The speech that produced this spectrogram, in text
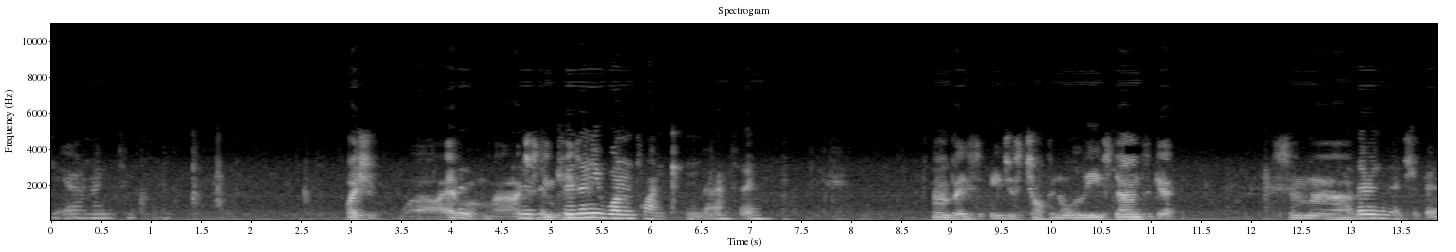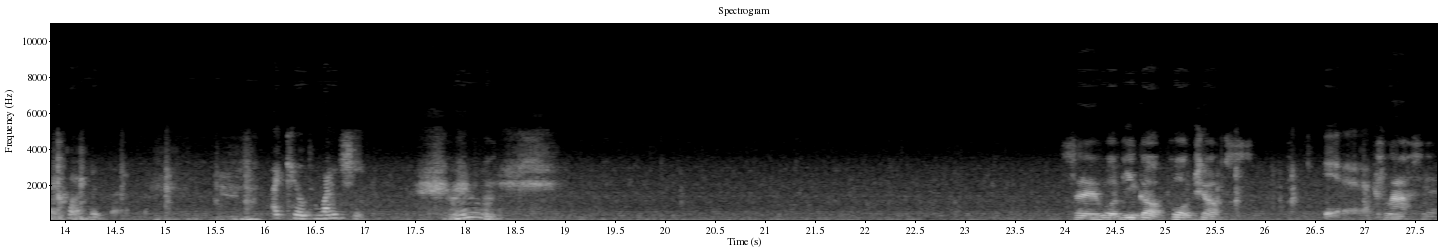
Yeah, I need some cotton. I should... Wow, everyone... Wow, There's, just in case... there's only one plank in there, so I'm basically just chopping all the leaves down to get some... Uh, there is an extra bit of cotton. But I killed one sheep. Oh. So what have you got? Pork chops. Yeah. Classic.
